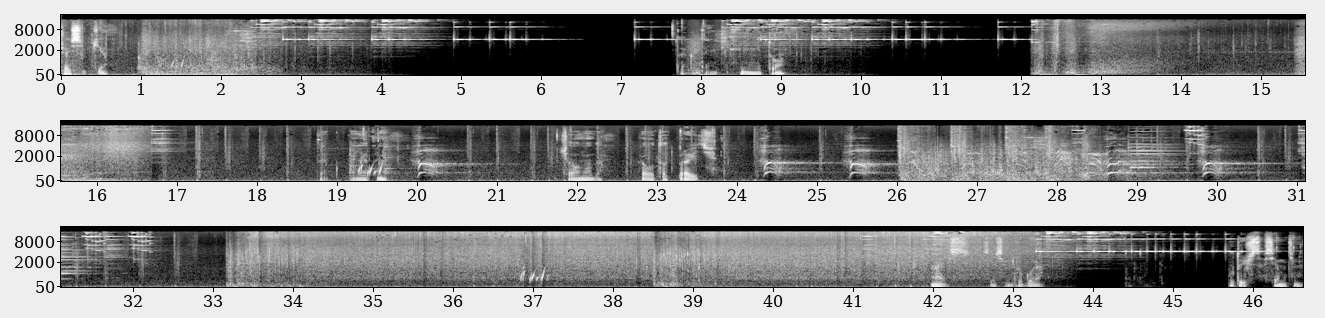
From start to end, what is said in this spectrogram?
Часики. Так, это не то. Так, понятно. Сначала надо кого-то отправить. Всем этим.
